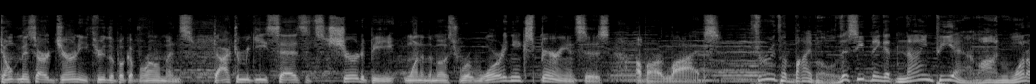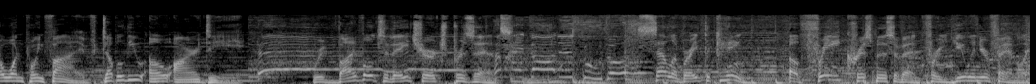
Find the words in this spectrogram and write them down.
Don't miss our journey through the book of Romans. Dr. McGee says it's sure to be one of the most rewarding experiences of our lives. Through the Bible this evening at 9 p.m. on 101.5 WORD. Revival Today Church presents Celebrate the King, a free Christmas event for you and your family.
